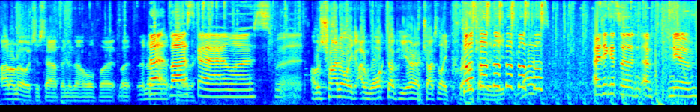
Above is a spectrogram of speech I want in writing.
I don't know what just happened in that whole fight, but you know that what? last Whatever. guy I lost, but I was trying to like. I walked up here and I tried to like close, crouch close, close, underneath. close, close, close. I think it's a, a noob.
